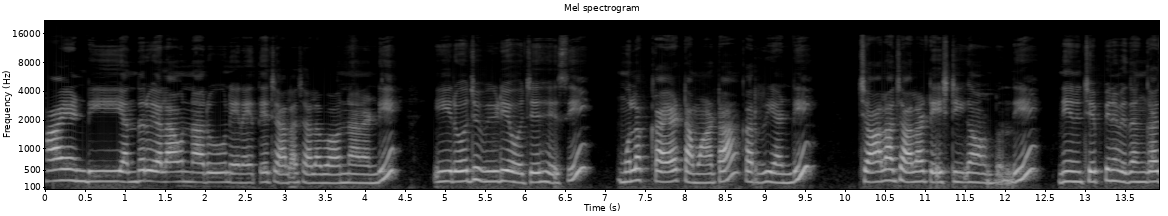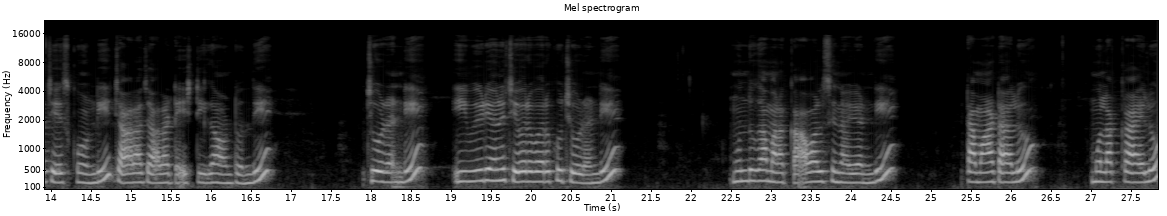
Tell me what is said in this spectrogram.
హాయ్ అండి. అందరూ ఎలా ఉన్నారు? నేనైతే చాలా చాలా బాగున్నానండి. ఈరోజు వీడియో వచ్చేసేసి ములక్కాయ టమాటా కర్రీ అండి. చాలా చాలా టేస్టీగా ఉంటుంది. నేను చెప్పిన విధంగా చేసుకోండి. చాలా చాలా టేస్టీగా ఉంటుంది. చూడండి. ఈ వీడియోని చివరి వరకు చూడండి. ముందుగా మనకు కావాల్సినవి అండి టమాటాలు ములక్కాయలు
